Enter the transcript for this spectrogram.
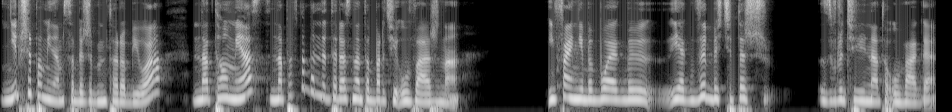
Nie przypominam sobie, żebym to robiła, natomiast na pewno będę teraz na to bardziej uważna. I fajnie by było, jakby, jak wy byście też zwrócili na to uwagę.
